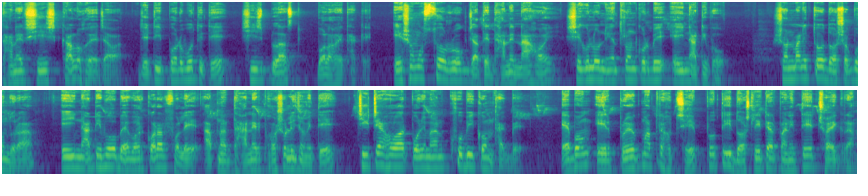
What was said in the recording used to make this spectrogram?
ধানের শীষ কালো হয়ে যাওয়া, যেটি পরবর্তীতে শীষ ব্লাস্ট বলা হয়ে থাকে। এ সমস্ত রোগ যাতে ধানে না হয়, সেগুলো নিয়ন্ত্রণ করবে এই নাটিভো। সম্মানিত দর্শক বন্ধুরা, এই নাটিভো ব্যবহার করার ফলে আপনার ধানের ফসলি জমিতে চিটা হওয়ার পরিমাণ খুবই কম থাকবে এবং এর প্রয়োগ মাত্রা হচ্ছে প্রতি দশ লিটার পানিতে ছয় গ্রাম।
